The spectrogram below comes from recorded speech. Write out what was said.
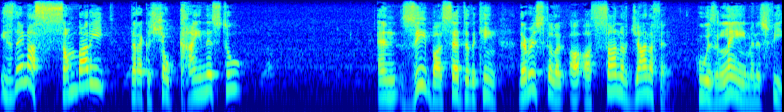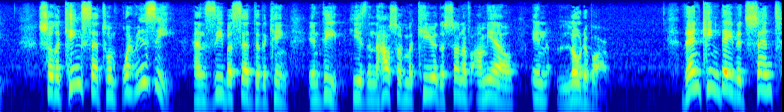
Is there not somebody that I could show kindness to? And Ziba said to the king, There is still a, a, a, son of Jonathan who is lame in his feet. So the king said to him, Where is he? And Ziba said to the king, Indeed, he is in the house of Machir, the son of Amiel, in Lodabar. Then King David sent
